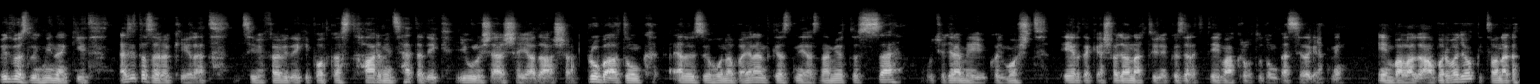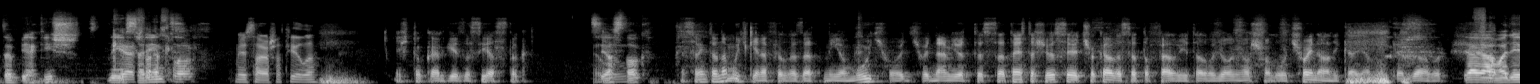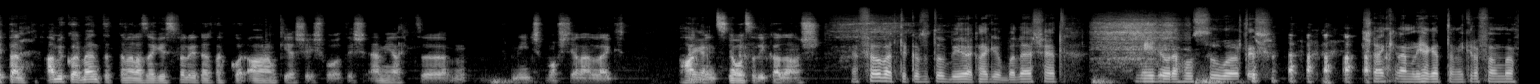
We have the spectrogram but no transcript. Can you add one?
Üdvözlünk mindenkit! Ez itt az Örök Élet című felvidéki podcast 37. július 1 adása. Próbáltunk előző hónapban jelentkezni, ez nem jött össze, úgyhogy reméljük, hogy most érdekes vagy annak tűnő közeleti témákról tudunk beszélgetni. Én Balla Gábor vagyok, itt vannak a többiek is, név szerint. Mészáros Attila. És Tokár Géza, sziasztok! Sziasztok! Szerintem nem úgy kéne felvezetni amúgy, hogy, hogy nem jött össze. Természetesen összejött, csak elveszett a felvétel, vagy valami hasonló, hogy sajnálni kell minket, Gábor. Ja, ja, vagy éppen amikor mentettem el az egész felvételt, akkor áramkiesés volt, és emiatt uh, nincs most jelenleg 38. adás. Felvettük az utóbbi évek legjobb adását, négy óra hosszú volt, és senki nem lihegett a mikrofonba.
